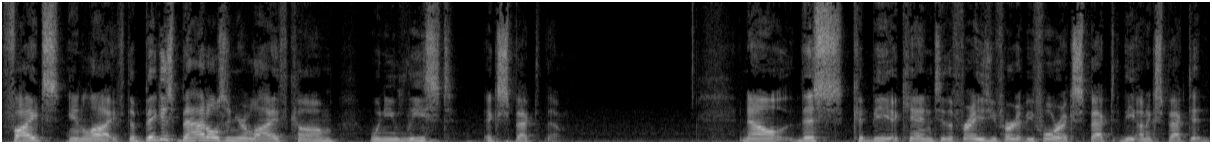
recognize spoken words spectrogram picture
fights in life, the biggest battles in your life come when you least expect them. Now, this could be akin to the phrase you've heard it before expect the unexpected.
